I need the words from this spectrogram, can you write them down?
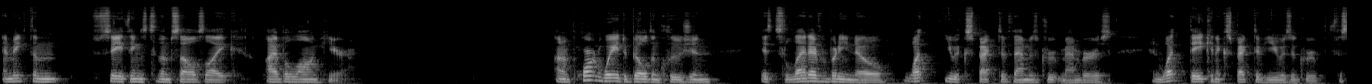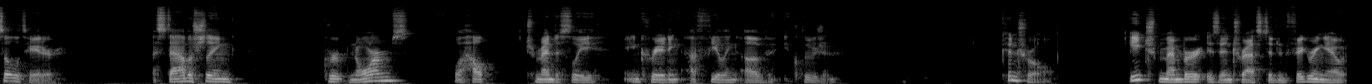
and make them say things to themselves like, I belong here. An important way to build inclusion is to let everybody know what you expect of them as group members and what they can expect of you as a group facilitator. Establishing Group norms will help tremendously in creating a feeling of inclusion. Control. Each member is interested in figuring out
